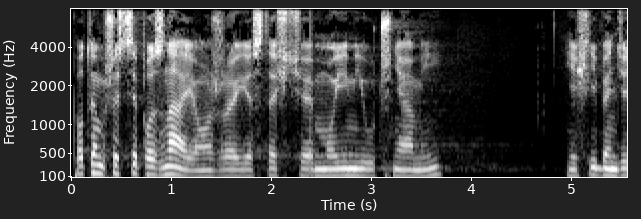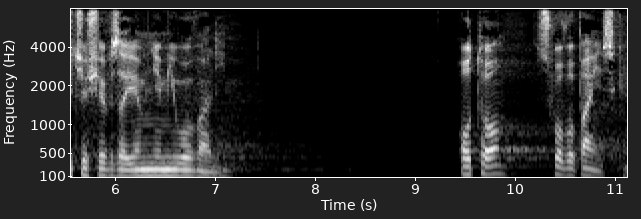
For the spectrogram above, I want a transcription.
Potem wszyscy poznają, że jesteście moimi uczniami, jeśli będziecie się wzajemnie miłowali. Oto słowo Pańskie.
